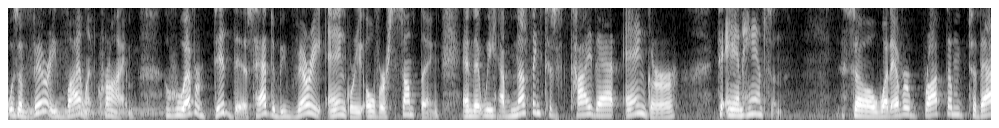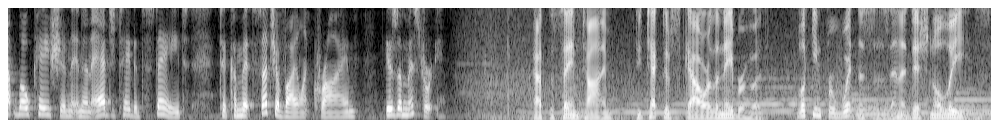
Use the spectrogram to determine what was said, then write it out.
was a very violent crime. Whoever did this had to be very angry over something, and that we have nothing to tie that anger to Ann Hansen. So, whatever brought them to that location in an agitated state to commit such a violent crime is a mystery. At the same time, detectives scour the neighborhood, looking for witnesses and additional leads.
